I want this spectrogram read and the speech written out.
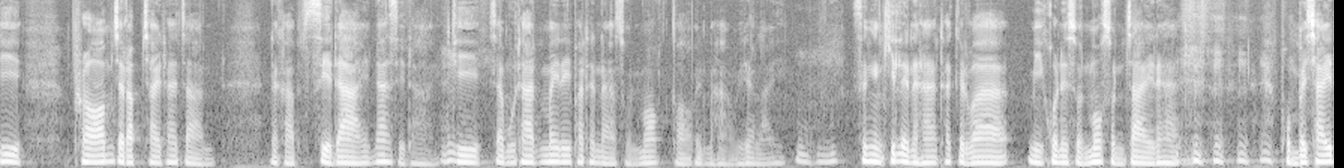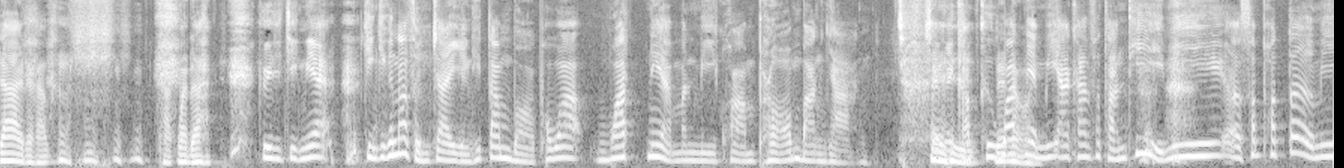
ที่พร้อมจะรับใช้ท่านอาจารย์นะครับ เสียดายน่าเสียดาย ที่อาจารย์พุทธาไม่ได้พัฒนาสวนโมกต่อเป็นมหาวิทยาลัย ซึ่งยังคิดเลยนะฮะ ถ้าเกิดว่ามีคนในสวนโมกสนใจนะฮะ ผมไปใช้ได้นะครับ ทักมาได้ คือจริงๆเนี่ยจริง ๆ ก็น่าสนใจอย่างที่ตั้มบอก เพราะว่าวัดเนี่ยมันมีความพร้อมบางอย่าง ใช่ไหมครับ คือวัดเนี่ยมีอาคารสถานที่มี supporter มี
